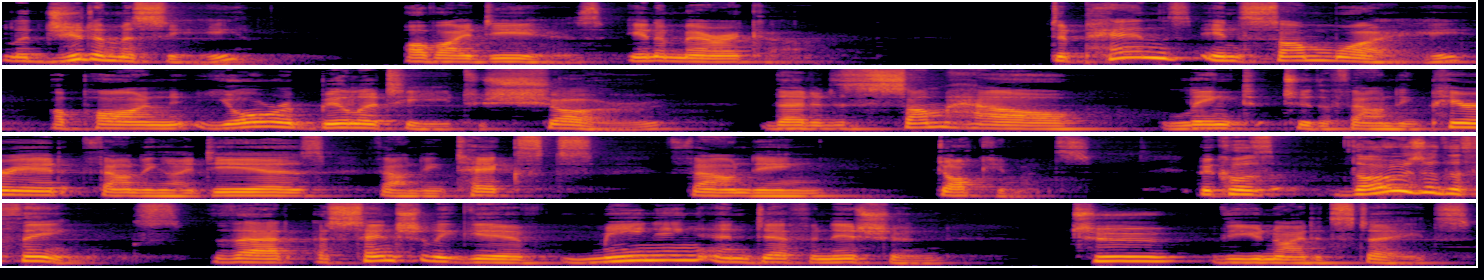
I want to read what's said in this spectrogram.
legitimacy of ideas in America depends in some way upon your ability to show that it is somehow linked to the founding period, founding ideas, founding texts, founding documents. Because those are the things that essentially give meaning and definition to the United States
